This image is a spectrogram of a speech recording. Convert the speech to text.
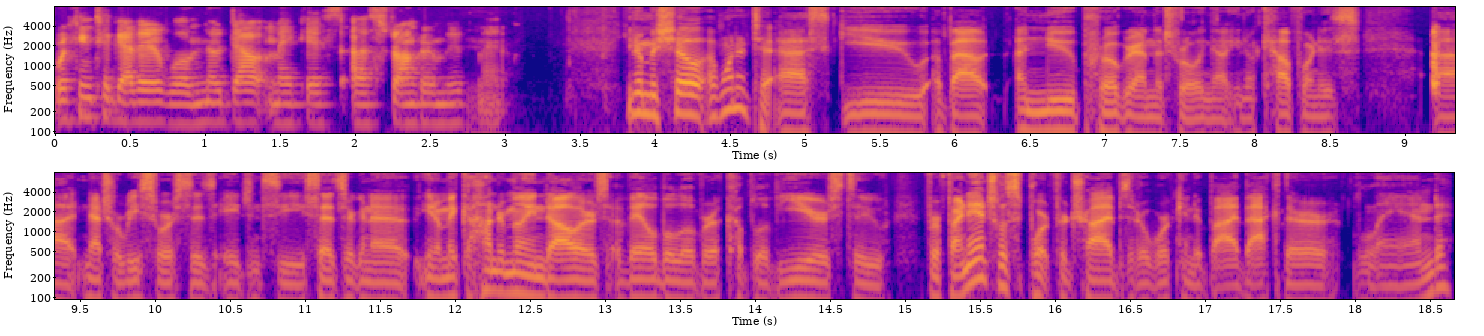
working together will no doubt make us a stronger movement. Yeah. You know, Michelle, I wanted to ask you about a new program that's rolling out. You know, California's uh, Natural Resources Agency says they're going to, you know, make $100 million available over a couple of years to for financial support for tribes that are working to buy back their land.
